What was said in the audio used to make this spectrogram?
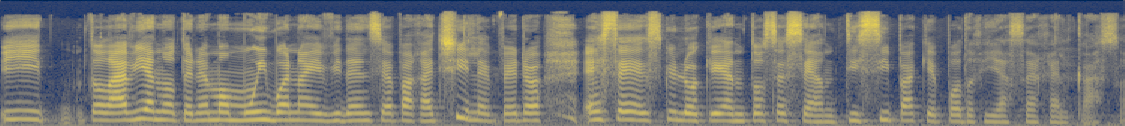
y todavía no tenemos muy buena evidencia para Chile, pero ese es lo que entonces se anticipa que podría ser el caso.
